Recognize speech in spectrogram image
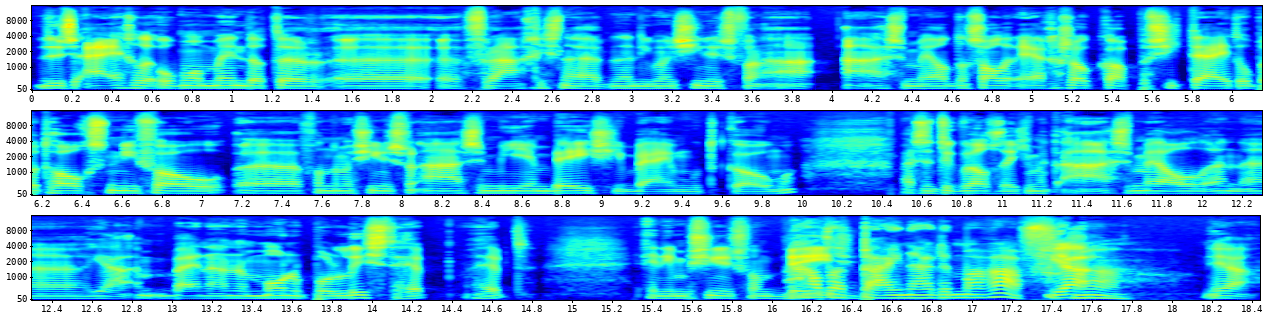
Dus eigenlijk op het moment dat er uh, vraag is naar, naar die machines van A ASML, dan zal er ergens ook capaciteit op het hoogste niveau uh, van de machines van ASMI en BC bij moeten komen. Maar het is natuurlijk wel zo dat je met ASML een, uh, ja, een, bijna een monopolist heb, hebt. En die machines van BC... Haal dat bijna er maar af. ja. ja. Ja,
